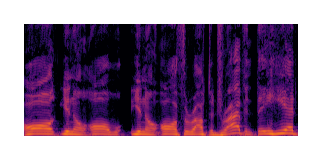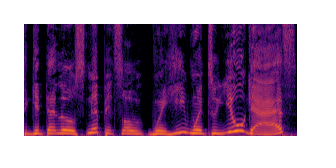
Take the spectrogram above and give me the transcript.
all you know all you know all throughout the driving thing he had to get that little snippet so when he went to you guys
